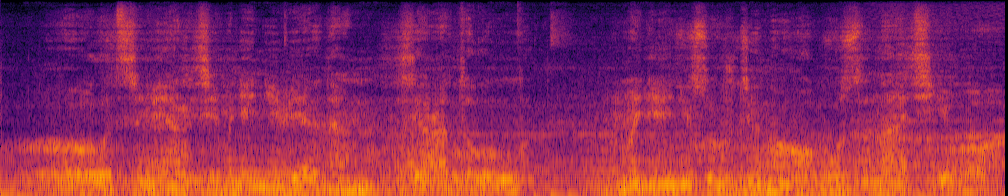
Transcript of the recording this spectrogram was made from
Голод смерти мне неведом, Зератул. Мне не суждено узнать его.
